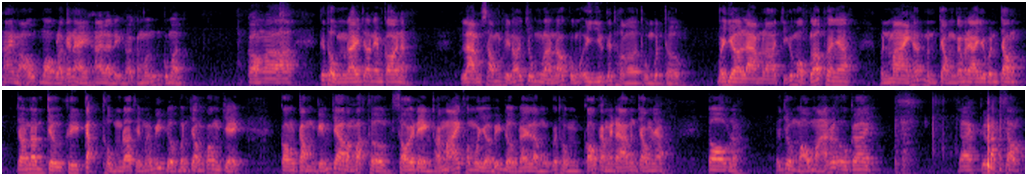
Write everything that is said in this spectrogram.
hai mẫu. Một là cái này hai là điện thoại cảm ứng của mình. Còn à, cái thùng đây cho anh em coi nè. Làm xong thì nói chung là nó cũng y như cái thùng, ờ, thùng bình thường. Bây giờ làm là chỉ có một lớp thôi nha. Mình mài hết mình trồng camera vô bên trong. Cho nên trừ khi cắt thùng ra thì mới biết được bên trong có con chẹt còn cầm kiểm tra bằng mắt thường, soi đèn thoải mái, không bao giờ biết được đây là một cái thùng có camera ở bên trong nha. Tô nè, nói chung mẫu mã rất ok. Đây, cứ lắp xong.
